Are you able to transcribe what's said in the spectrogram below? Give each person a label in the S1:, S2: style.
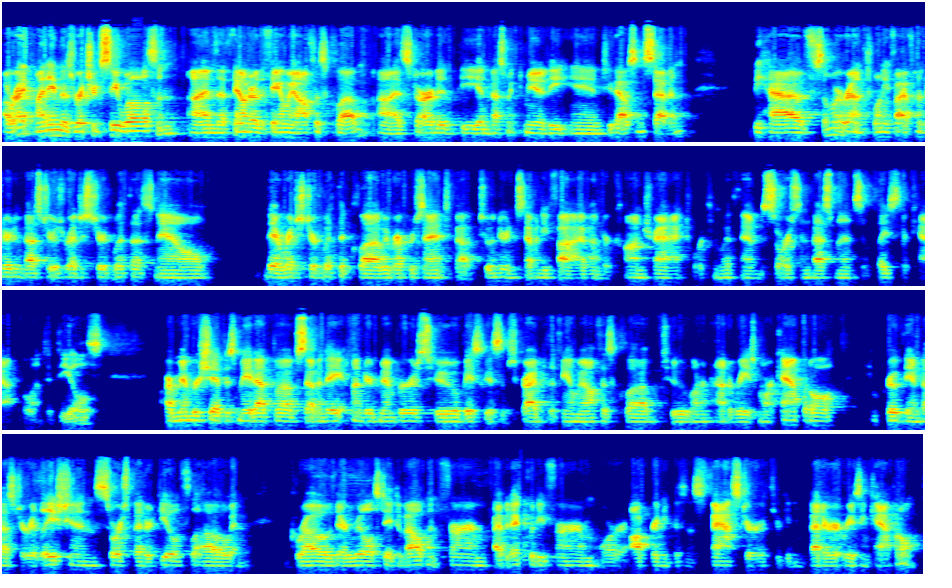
S1: All right, my name is Richard C. Wilson. I'm the founder of the Family Office Club. I started the investment community in 2007. We have somewhere around 2,500 investors registered with us now. They're registered with the club. We represent about 275 under contract, working with them to source investments and place their capital into deals. Our membership is made up of seven to 800 members who basically subscribe to the Family Office Club to learn how to raise more capital improve the investor relations, source better deal flow, and grow their real estate development firm, private equity firm, or operating business faster through getting better at raising capital.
